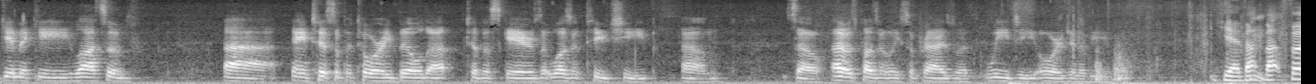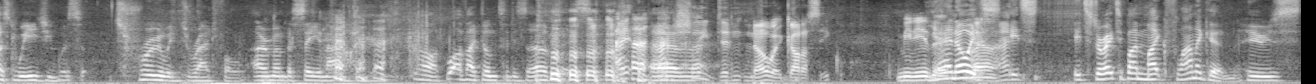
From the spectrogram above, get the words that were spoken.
gimmicky. Lots of uh, anticipatory build up to the scares. It wasn't too cheap. Um, so I was pleasantly surprised with Ouija Origin of Evil. Yeah, that, that first Ouija was truly dreadful. I remember seeing that. and thinking, God, what have I done to deserve this? I Um, actually didn't know it got a sequel. Me neither. yeah, no, it's Yeah. it's it's directed by Mike Flanagan, who's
